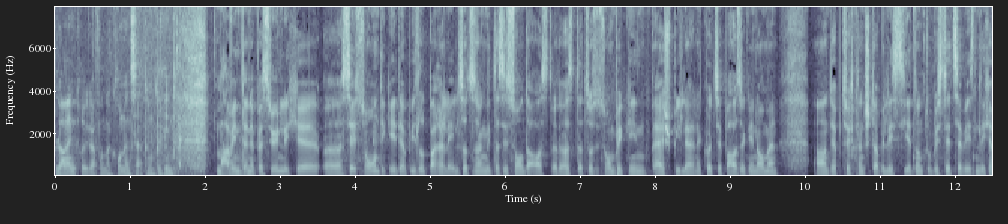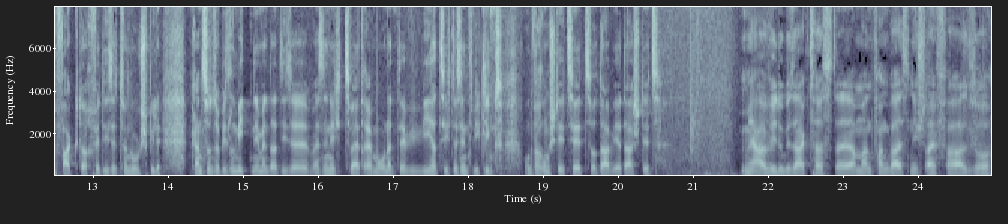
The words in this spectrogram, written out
Florian Krüger von der Kronenzeitung beginnt. Marvin, deine persönliche äh, Saison, die geht ja ein bisschen parallel sozusagen mit der Saison der Austria. Du hast da zu Saisonbeginn drei Spiele eine kurze Pause genommen äh, und ihr habt euch dann stabilisiert und du bist jetzt ein wesentlicher Faktor auch für diese zu Null Spiele. Kannst du uns ein bisschen mitnehmen, da diese, weiß ich nicht, zwei, drei Monate, wie, wie hat sich das entwickelt und warum steht es jetzt so da, wie ihr da steht? Ja, wie du gesagt hast, äh, am Anfang war es nicht einfach. Also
